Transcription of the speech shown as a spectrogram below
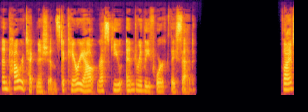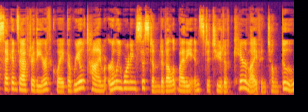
and power technicians to carry out rescue and relief work, they said. Five seconds after the earthquake, a real time early warning system developed by the Institute of Care Life in Chengdu,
